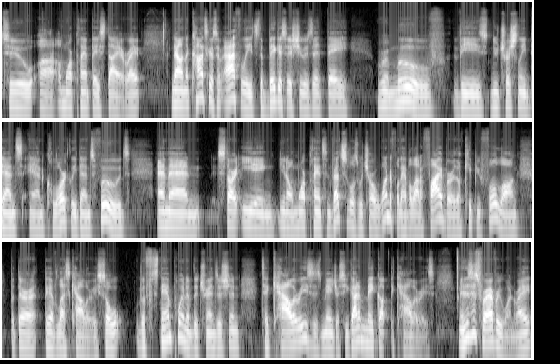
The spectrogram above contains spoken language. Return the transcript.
to uh, a more plant based diet. Right now, in the context of athletes, the biggest issue is that they remove these nutritionally dense and calorically dense foods and then start eating, you know, more plants and vegetables, which are wonderful. They have a lot of fiber. They'll keep you full long, but they're they have less calories. So the standpoint of the transition to calories is major. So you got to make up the calories, and this is for everyone, right?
